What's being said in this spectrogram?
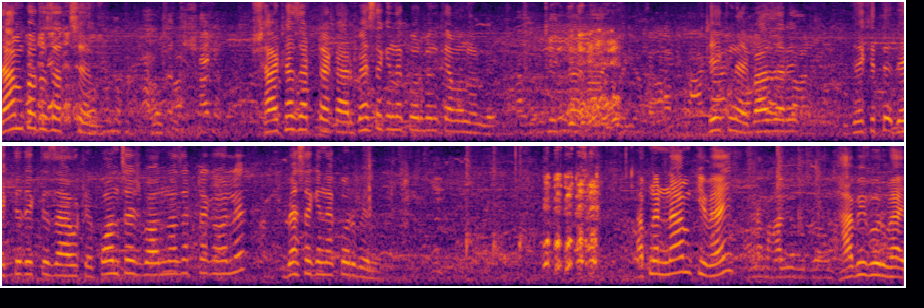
দাম কত চাচ্ছেন? ষাট হাজার টাকা। আর বেচা কিনা করবেন কেমন হলে? ঠিক নাই, বাজারে দেখতে দেখতে দেখতে যা ওঠে। পঞ্চাশ বাউন্ন হাজার টাকা হলে বেচা কিনা করবেন। আপনার নাম কি ভাই? হাবিবুর ভাই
